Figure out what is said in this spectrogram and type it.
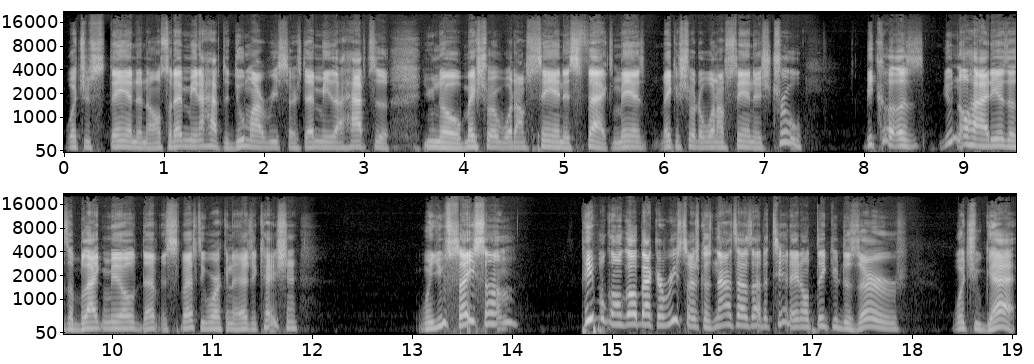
what you're standing on. So that means I have to do my research. That means I have to, you know, make sure what I'm saying is facts. Man, making sure that what I'm saying is true. Because you know how it is as a black male, especially working in education. When you say something, people gonna go back and research because nine times out of ten, they don't think you deserve what you got.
